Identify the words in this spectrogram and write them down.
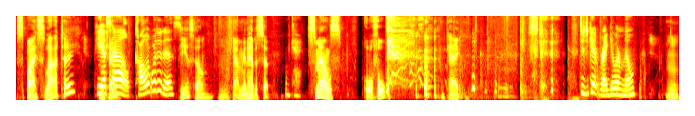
spice latte. PSL. Call it what it is. PSL. Mm, okay, I'm gonna have a sip. Okay. Smells awful. okay. Did you get regular milk? Mm.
